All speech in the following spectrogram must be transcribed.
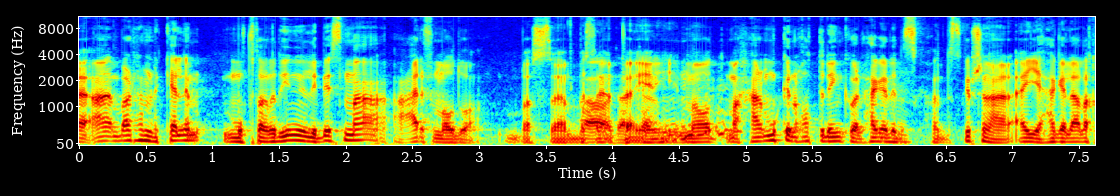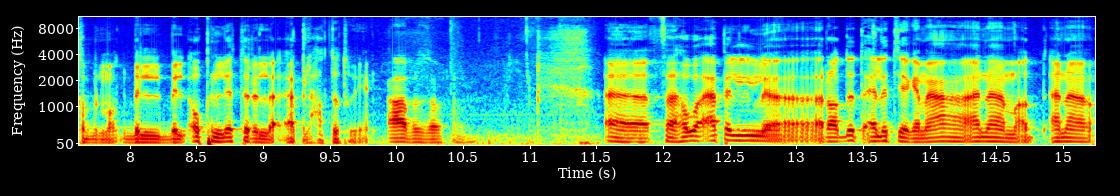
أنا برضه بنتكلم مفترضين اللي بيسمع عارف الموضوع. بس بس آه، يعني. الموضوع ممكن نحط link ولا حاجة description على أي حاجة لها علاقة بالموضوع بال... بال open letter اللي Apple حطته يعني. آه بالظبط. آه، فهو Apple آه، ردت قالت يا جماعة أنا ما- أنا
